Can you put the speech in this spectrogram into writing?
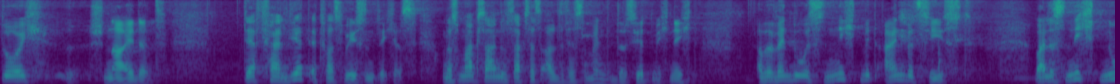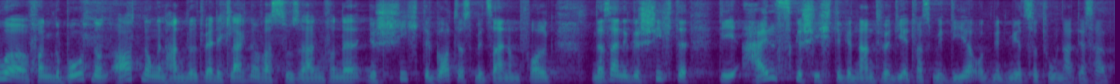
durchschneidet, der verliert etwas Wesentliches. Und das mag sein, du sagst, das Alte Testament interessiert mich nicht. Aber wenn du es nicht mit einbeziehst, weil es nicht nur von Geboten und Ordnungen handelt, werde ich gleich noch was zu sagen, von der Geschichte Gottes mit seinem Volk. Und das ist eine Geschichte, die Heilsgeschichte genannt wird, die etwas mit dir und mit mir zu tun hat. Deshalb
